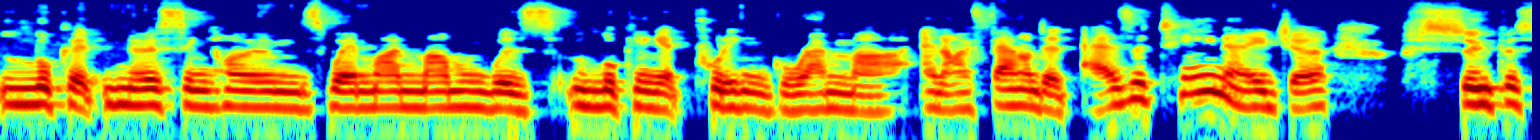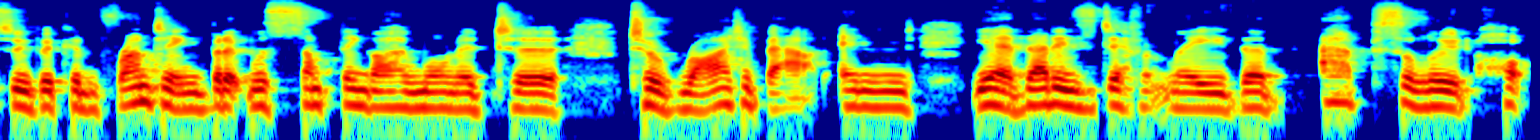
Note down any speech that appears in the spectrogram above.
look at nursing homes where my mum was looking at putting grandma, and I found it as a teenager super super confronting. But it was something I wanted to to write about, and yeah, that is definitely the absolute hot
